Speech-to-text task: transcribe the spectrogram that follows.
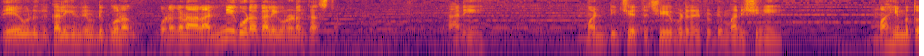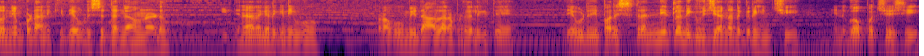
దేవునికి కలిగినటువంటి గుణ గుణగణాలు అన్నీ కూడా కలిగి ఉండడం కష్టం. కానీ మంటి చేత చేయబడినటువంటి మనిషిని మహిమతో నింపడానికి దేవుడు సిద్ధంగా ఉన్నాడు. ఈ దినాన కనుక నీవు ప్రభు మీద ఆధారపడగలిగితే దేవుడి నీ పరిస్థితులన్నింటిలో నీకు విజయాన్ని అనుగ్రహించి నేను గొప్ప చేసి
